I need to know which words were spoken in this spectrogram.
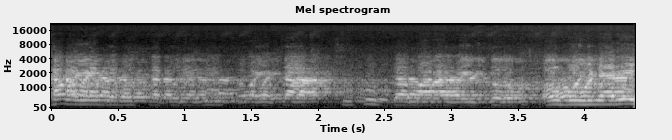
খাওয়াইয়া ব্যবস্থা করে না খাওয়াইতা, কুকুরটা মারা যাইতো। ও মহিলা রে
